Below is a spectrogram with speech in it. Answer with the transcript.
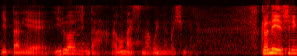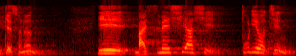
이 땅에 이루어진다라고 말씀하고 있는 것입니다. 그런데 예수님께서는 이 말씀의 씨앗이 뿌려진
